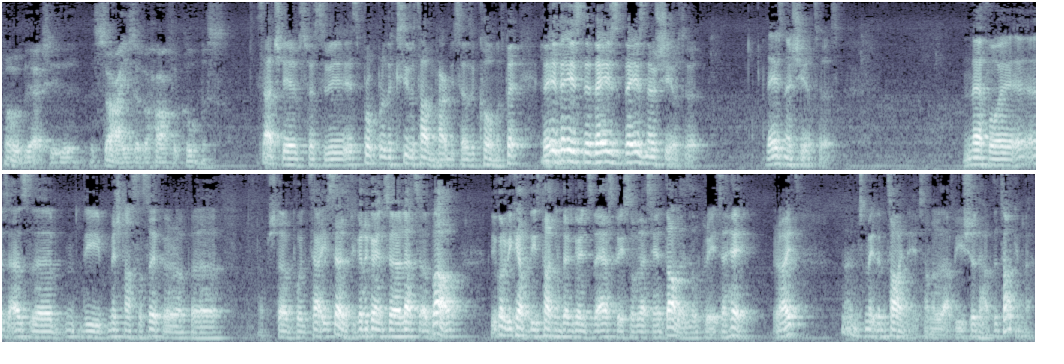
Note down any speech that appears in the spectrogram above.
probably actually the, the size of a half a coolness. It's actually supposed to be. It's proper. The Ksiva Talmud apparently says a coolness, but there, there is there is there is no shear to it. There is no shear to it, and therefore, as, as the the Mishnah Sasefer of uh, points out, he says if you're going to go into a letter above, you've got to be careful. These titans don't go into the airspace of let's say a dollar; they'll create a hay, right? And to make them tiny, or something like that. But you should have the target there.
